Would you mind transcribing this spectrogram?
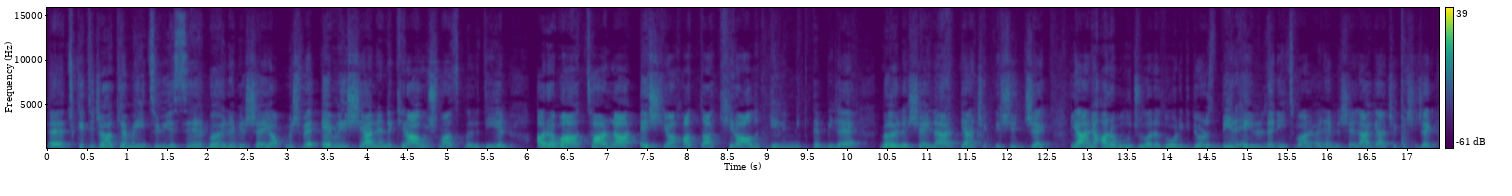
Ee, tüketici hakem heyeti üyesi böyle bir şey yapmış ve ev ve iş yerlerinde kira uyuşmazlıkları değil, araba, tarla, eşya hatta kiralık gelinlikte bile böyle şeyler gerçekleşecek. Yani arabuluculara doğru gidiyoruz. 1 Eylül'den itibaren önemli şeyler gerçekleşecek.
